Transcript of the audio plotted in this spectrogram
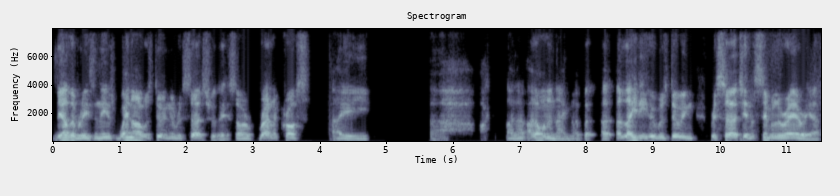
The other reason is when I was doing the research for this, I ran across a uh, I don't, I don't want to name her, but a, a, lady who was doing research in a similar area,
